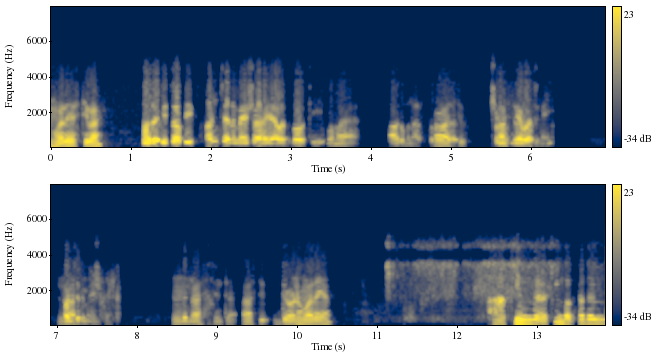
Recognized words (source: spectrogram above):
महोदय अस्ति वा? इतोपि पञ्चनिमेषः यावत् भवति मम आगमनार्थम् अस्तु। नास्ति चिन्ता। अस्तु द्रोणमहोदय किं किं वक्तव्यम्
